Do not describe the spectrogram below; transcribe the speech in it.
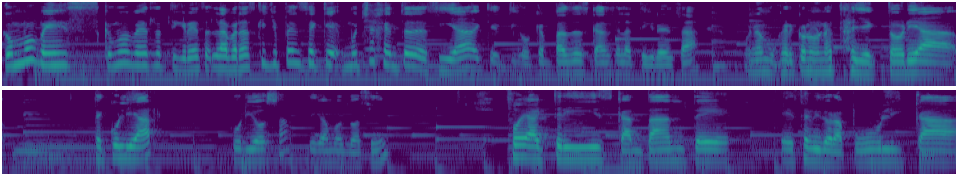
¿Cómo ves? ¿Cómo ves la tigresa? La verdad es que yo pensé que mucha gente decía que digo que en paz descanse la tigresa, una mujer con una trayectoria mm, peculiar, curiosa, digámoslo así. Fue actriz, cantante, eh, servidora pública,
